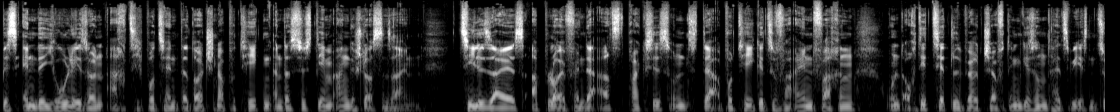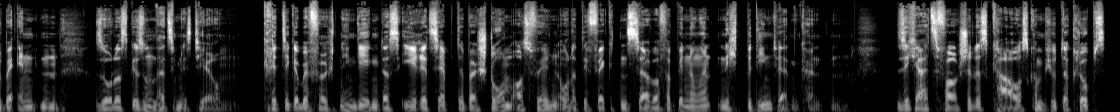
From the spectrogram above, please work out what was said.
Bis Ende Juli sollen 80 Prozent der deutschen Apotheken an das System angeschlossen sein. Ziel sei es, Abläufe in der Arztpraxis und der Apotheke zu vereinfachen und auch die Zettelwirtschaft im Gesundheitswesen zu beenden, so das Gesundheitsministerium. Kritiker befürchten hingegen, dass E-Rezepte bei Stromausfällen oder defekten Serververbindungen nicht bedient werden könnten. Sicherheitsforscher des Chaos Computer Clubs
